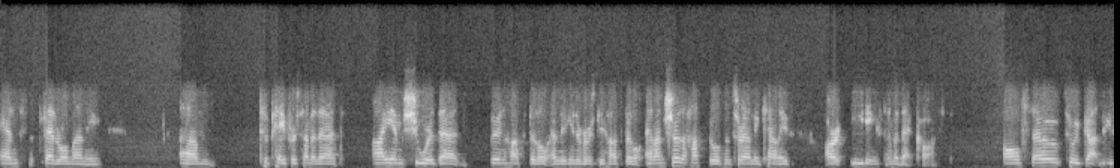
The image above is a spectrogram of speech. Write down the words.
and federal money um, to pay for some of that. I am sure that Boone Hospital and the University Hospital, and I'm sure the hospitals in surrounding counties are eating some of that cost. Also, so we've got these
